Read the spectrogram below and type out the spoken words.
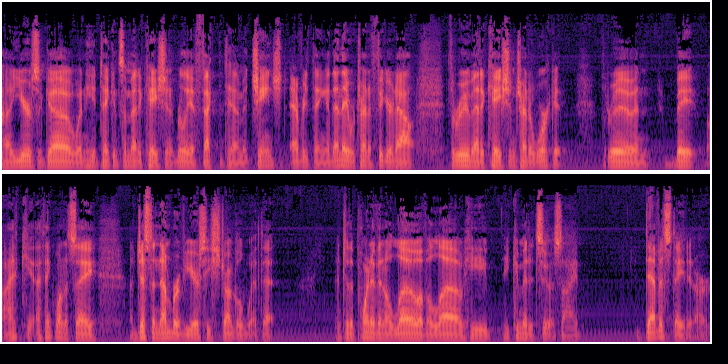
uh, years ago when he had taken some medication. It really affected him. It changed everything, and then they were trying to figure it out through medication, try to work it through, and I I think want to say uh, just a number of years he struggled with it, and to the point of in a low of a low, he he committed suicide devastated our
